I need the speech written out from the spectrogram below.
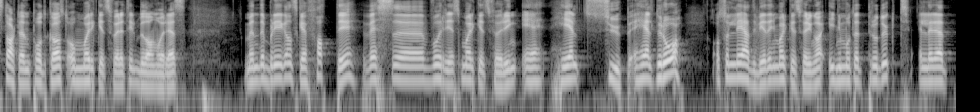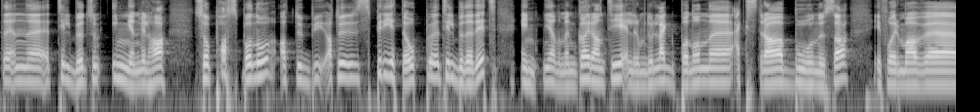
starter en podkast og markedsfører tilbudene våre. Men det blir ganske fattig hvis uh, vår markedsføring er helt, super, helt rå og så leder vi den markedsføringa inn mot et produkt eller et, en, et, tilbud som ingen vil ha. Så pass på nå at du, at du, spriter opp eh, tilbudet ditt, enten gjennom en garanti, eller om du legger på noen uh, ekstra bonuser i form av uh,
